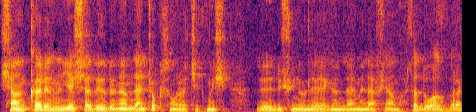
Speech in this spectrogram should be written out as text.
Şankara'nın yaşadığı dönemden çok sonra çıkmış e, düşünürlere göndermeler falan varsa doğal olarak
